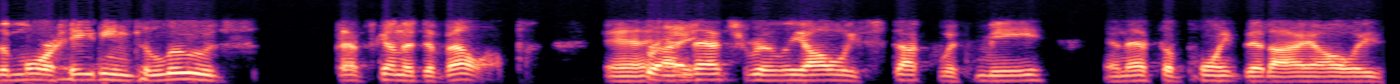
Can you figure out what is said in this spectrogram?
the more hating to lose that's going to develop. And, right. and that's really always stuck with me. And that's a point that I always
